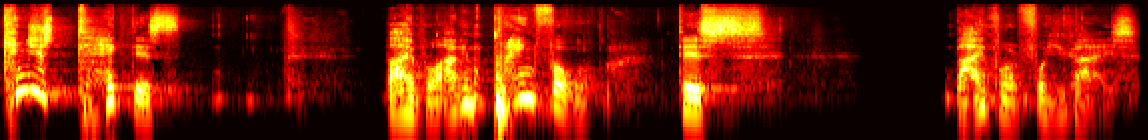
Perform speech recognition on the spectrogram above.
can you just take this Bible? I've been praying for this Bible for you guys.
